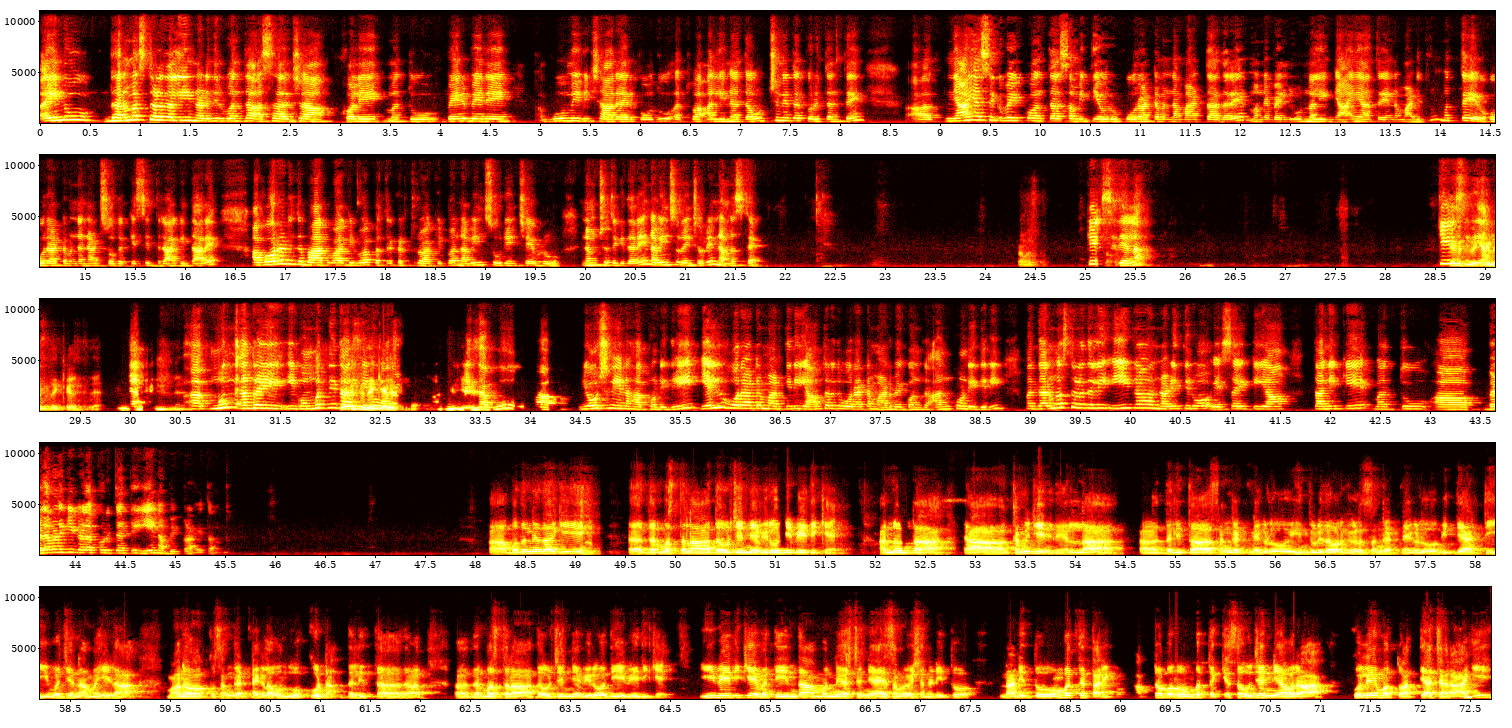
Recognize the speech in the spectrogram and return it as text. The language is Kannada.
ಇನ್ನು ಧರ್ಮಸ್ಥಳದಲ್ಲಿ ನಡೆದಿರುವಂತ ಅಸಹಜ ಕೊಲೆ ಮತ್ತು ಬೇರೆ ಬೇರೆ ಭೂಮಿ ವಿಚಾರ ಇರ್ಬೋದು ಅಥವಾ ಅಲ್ಲಿನ ದೌರ್ಜನ್ಯದ ಕುರಿತಂತೆ ನ್ಯಾಯ ಸಿಗಬೇಕು ಅಂತ ಸಮಿತಿಯವರು ಹೋರಾಟವನ್ನ ಮಾಡ್ತಾ ಇದ್ದಾರೆ ಮೊನ್ನೆ ಬೆಂಗಳೂರಿನಲ್ಲಿ ನ್ಯಾಯ ಯಾತ್ರೆಯನ್ನ ಮಾಡಿದ್ರು. ಮತ್ತೆ ಹೋರಾಟವನ್ನ ನಡೆಸೋದಕ್ಕೆ ಸಿದ್ಧರಾಗಿದ್ದಾರೆ. ಆ ಹೋರಾಟದ ಭಾಗವಾಗಿರುವ ಪತ್ರಕರ್ತರು ಆಗಿರುವ ನವೀನ್ ಸೂರ್ಯಂಚೆ ಅವರು ನಮ್ ಜೊತೆಗಿದ್ದಾರೆ. ನವೀನ್ ಸೂರ್ಯಂಚೆ ಅವರೇ ನಮಸ್ತೆ. ನಮಸ್ತೆ. ಕೇಳಿಸಿದೆಯಲ್ಲ ಕೇಳಿಸಿದೆ ಮುಂದೆ ಅಂದ್ರೆ ಈಗ ಒಂಬತ್ತನೇ ಕೇಳಿಸಿದೆ ತಾವು ಆ, ಯೋಜನೆಯನ್ನ ಹಾಕೊಂಡಿದ್ದೀರಿ. ಎಲ್ಲಿ ಹೋರಾಟ ಮಾಡ್ತೀರಿ? ಯಾವ ತರದ ಹೋರಾಟ ಮಾಡ್ಬೇಕು ಅಂತ ಅನ್ಕೊಂಡಿದ್ದೀರಿ. ಮತ್ತೆ ಧರ್ಮಸ್ಥಳದಲ್ಲಿ ಈಗ ನಡೀತಿರೋ ಎಸ್ ಐ ಟಿಯ ತನಿಖೆ ಮತ್ತು ಆ ಬೆಳವಣಿಗೆಗಳ ಕುರಿತಂತೆ ಏನ್ ಅಭಿಪ್ರಾಯ ತಮ್ಮದು ಮೊದಲನೇದಾಗಿ ಧರ್ಮಸ್ಥಳ ದೌರ್ಜನ್ಯ ವಿರೋಧಿ ವೇದಿಕೆ. ಅನ್ನುವಂತ ಕಮಿಟಿ ಏನಿದೆ, ಎಲ್ಲ ದಲಿತ ಸಂಘಟನೆಗಳು, ಹಿಂದುಳಿದ ವರ್ಗಗಳ ಸಂಘಟನೆಗಳು, ವಿದ್ಯಾರ್ಥಿ, ಯುವಜನ, ಮಹಿಳಾ, ಮಾನವ ಹಕ್ಕು ಸಂಘಟನೆಗಳ ಒಂದು ಒಕ್ಕೂಟ, ದಲಿತ ಧರ್ಮಸ್ಥರ ದೌರ್ಜನ್ಯ ವಿರೋಧಿ ವೇದಿಕೆ. ಈ ವೇದಿಕೆ ವತಿಯಿಂದ ಮೊನ್ನೆ ಅಷ್ಟೇ ನ್ಯಾಯ ಸಮಾವೇಶ ನಡೆಯಿತು ನಾಡಿದ್ದು ಒಂಬತ್ತನೇ ತಾರೀಕು, ಅಕ್ಟೋಬರ್ ಒಂಬತ್ತಕ್ಕೆ ಸೌಜನ್ಯ ಅವರ ಕೊಲೆ ಮತ್ತು ಅತ್ಯಾಚಾರ ಆಗಿ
